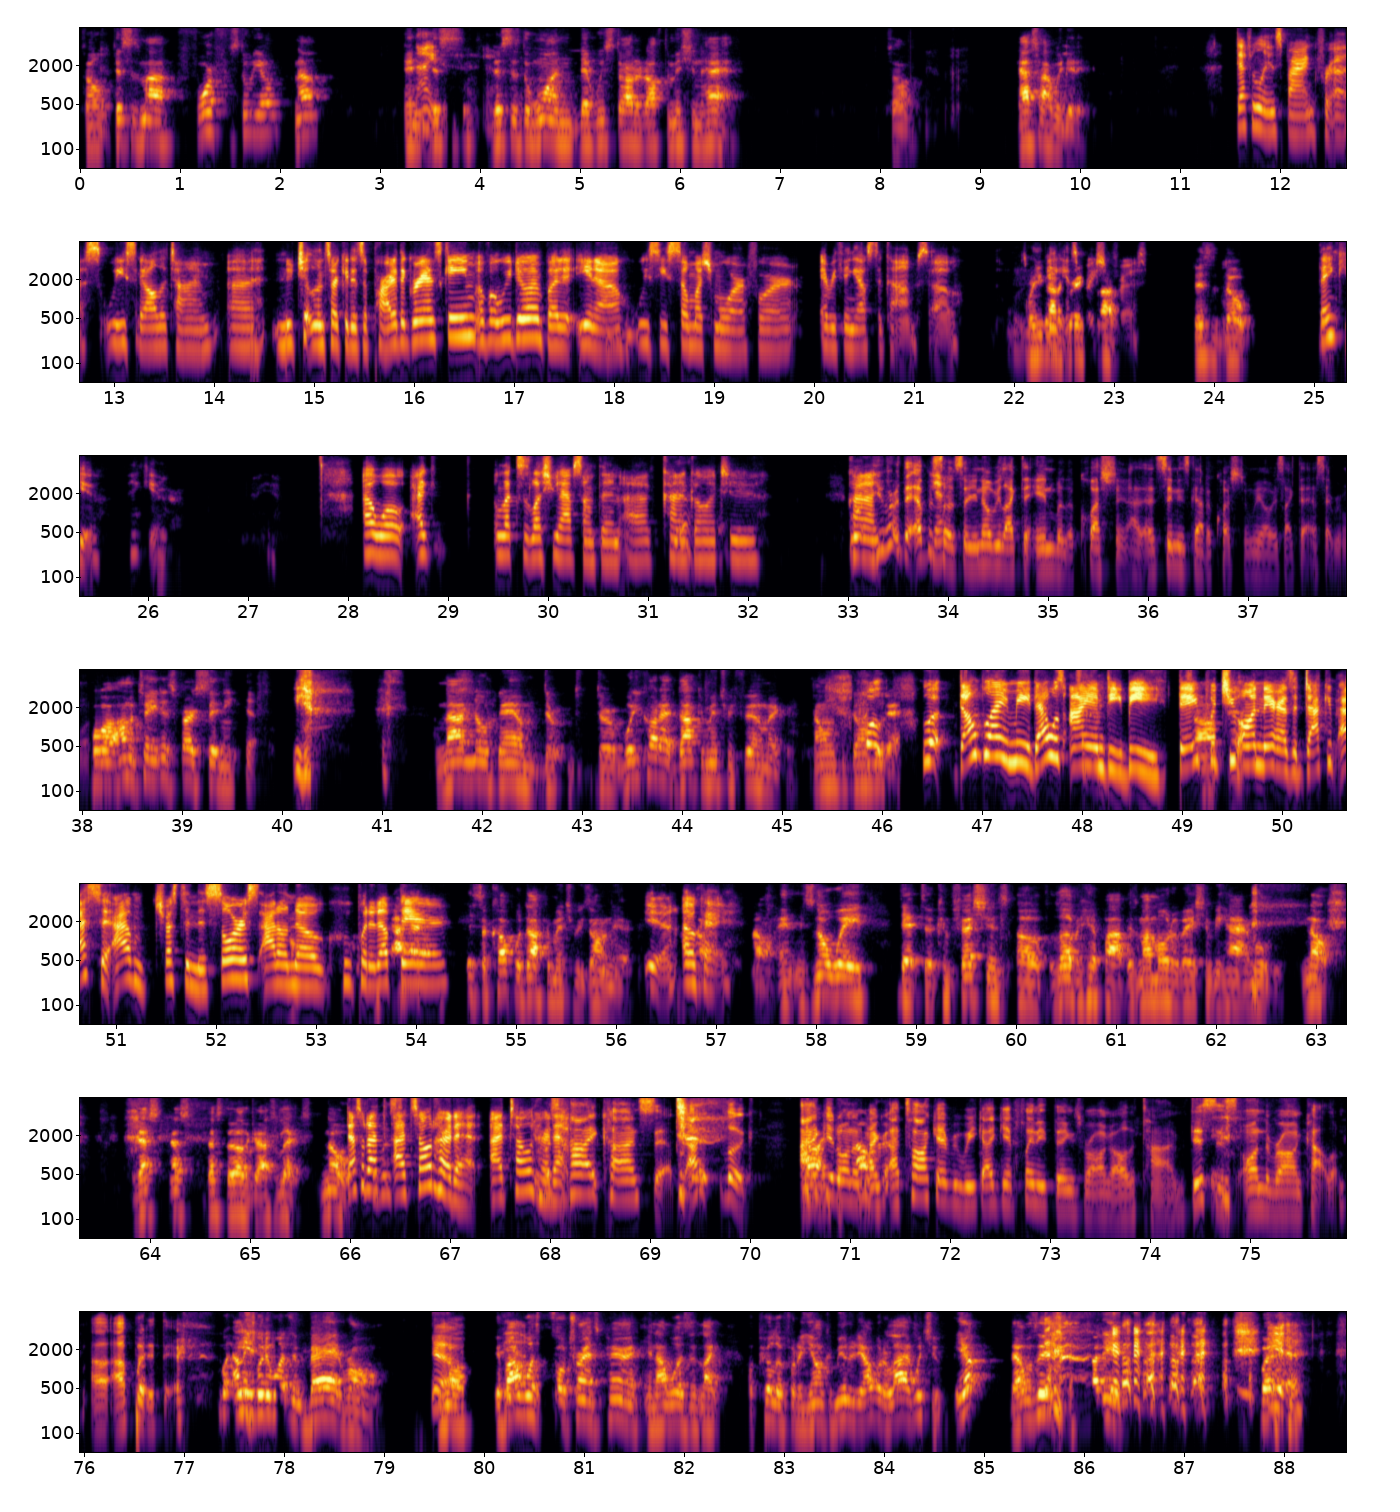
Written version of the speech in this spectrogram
So this is my fourth studio now. And this, Nice. this is the one that we started off the mission to have. So that's how we did it. definitely inspiring for us. We say all the time, uh, New Chitlin Circuit is a part of the grand scheme of what we're doing, but it, you know, we see so much more for everything else to come. So, Well, you got a great inspiration spot. for us. This is dope. Thank you, thank you. Yeah. Oh well, I Alexis, unless you have something, I kind of Yeah. go into Well, kind you heard the episode, so you know we like to end with a question. I, I- Sydney's got a question. We always like to ask everyone. Well, I'm gonna tell you this first, Sydney. Yeah. yeah. Not no damn the, the what do you call that documentary filmmaker? Don't don't Well, do that. Look, don't blame me. That was IMDb. They Oh, put you on there as a document. I said, I'm trusting this source. I don't Oh. know who put it up I have- there. It's a couple documentaries on there. Yeah. Oh, okay. No, and there's no way that the confessions of love and hip hop is my motivation behind the movie. No. That's that's that's the other guy. That's Lex. No. That's what I, was- I told her that. I told It her was that. high concept. I, look, No, I get on a mic. I talk every week. I get plenty of things wrong all the time. This is on the wrong column. I'll, I'll put it there. but, I mean, but it wasn't bad wrong. Yeah. You know, if I wasn't so transparent and I wasn't like a pillar for the young community, I would have lied with you. Yep, that was it. I did. But Yeah.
